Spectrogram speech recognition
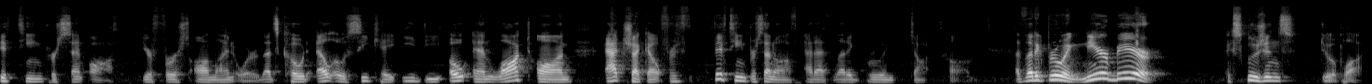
15% off your first online order. That's code L O C K E D O N locked on at checkout for 15% off at athleticbrewing.com. Athletic Brewing, near beer. Exclusions do apply.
